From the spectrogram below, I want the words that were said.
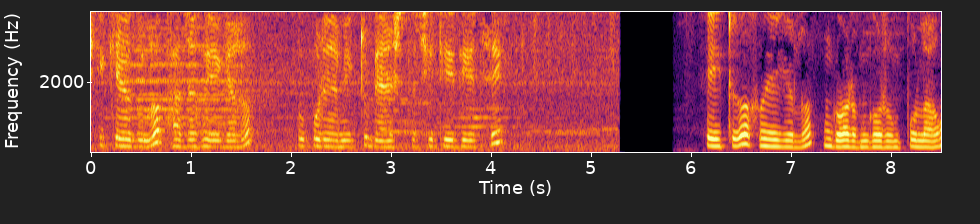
টিকিয়াগুলো ভাজা হয়ে গেল। উপরে আমি একটু বেরেস্তা ছিটিয়ে দিয়েছি। এই তো হয়ে গেল গরম গরম পোলাও,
